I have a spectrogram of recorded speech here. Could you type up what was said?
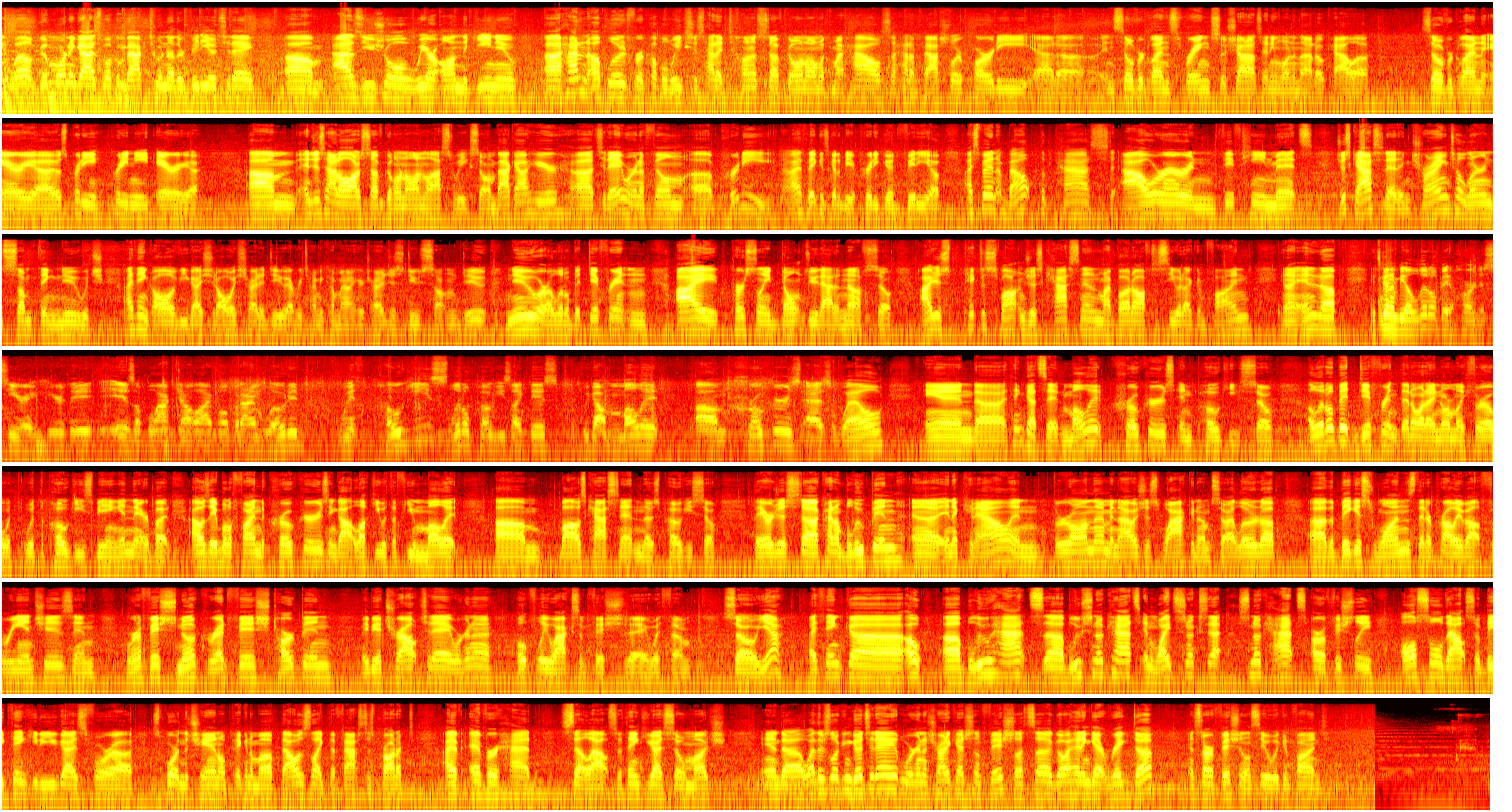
right, well, good morning guys. Welcome back to another video today. Um, as usual, we are on the. I uh, hadn't uploaded for a couple weeks, just had a ton of stuff going on with my house. I had a bachelor party at uh, in Silver Glen Springs, so shout out to anyone in that Ocala, Silver Glen area. It was pretty, pretty neat area. Um, and just had a lot of stuff going on last week. So I'm back out here uh, today. We're gonna film a pretty, I think it's gonna be a pretty good video. I spent about the past hour and 15 minutes just cast netting, trying to learn something new, which I think all of you guys should always try to do every time you come out here. Try to just do something do, new or a little bit different. And I personally don't do that enough. So I just picked a spot and just cast netted my butt off to see what I can find. And I ended up, it's gonna be a little bit hard to see right here. It is a blacked out live bulb, but I Loaded with pogies, little pogies like this. We got mullet, um, croakers as well. And uh, I think that's it, mullet, croakers, and pogies. So a little bit different than what I normally throw with, with the pogies being in there, but I was able to find the croakers and got lucky with a few mullet um, while I was casting it in those pogies. So they were just uh, kind of blooping uh, in a canal and threw on them and I was just whacking them. So I loaded up uh, the biggest ones that are probably about three inches and we're gonna fish snook, redfish, tarpon, maybe a trout today. We're gonna hopefully whack some fish today with them. So yeah, I think, uh, oh, uh, blue hats, uh, blue snook hats and white snook, snook hats are officially all sold out. So big thank you to you guys for supporting the channel, picking them up. That was like the fastest product I have ever had sell out. So thank you guys so much. And uh, weather's looking good today. We're gonna try to catch some fish. Let's uh, go ahead and get rigged up and start fishing. Let's see what we can find.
